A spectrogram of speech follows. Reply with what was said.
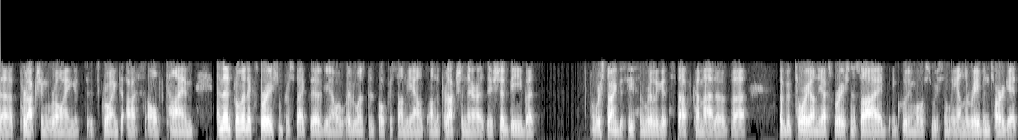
uh, production growing. It's it's growing to us all the time. And then from an exploration perspective, you know, everyone's been focused on the ounce, on the production there, as they should be, but we're starting to see some really good stuff come out of uh, of Victoria on the exploration side, including most recently on the Raven target,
